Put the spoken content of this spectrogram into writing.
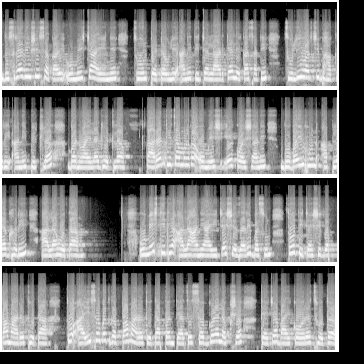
दुसऱ्या दिवशी सकाळी उमेशच्या आईने चूल पेटवली आणि तिच्या लाडक्या लेकासाठी चुलीवरची भाकरी आणि पिठलं बनवायला घेतलं. कारण तिचा मुलगा उमेश एक वर्षाने दुबईहून आपल्या घरी आला होता. उमेश तिथे आला आणि आईच्या शेजारी बसून तो तिच्याशी गप्पा मारत होता. तो आईसोबत गप्पा मारत होता पण त्याचं सगळं लक्ष त्याच्या बायकोवरच होतं.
